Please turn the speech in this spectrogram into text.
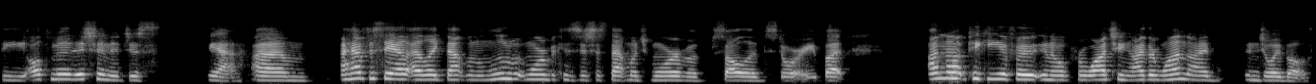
the Ultimate Edition, it just yeah. Um, I have to say I, I, like that one a little bit more because it's just that much more of a solid story. But I'm not picky if a, you know for watching either one. I enjoy both.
